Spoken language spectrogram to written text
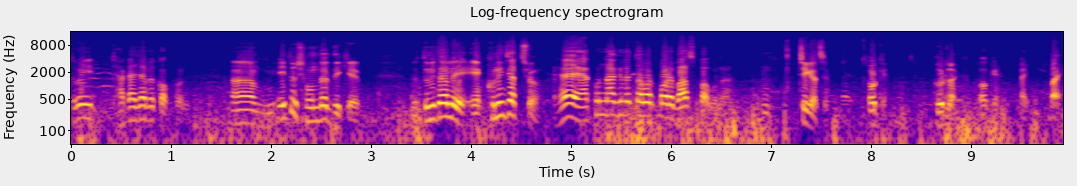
তুমি ঢাকা যাবে কখন? এই তো সন্ধ্যার দিকে। তুমি তাহলে এক্ষুনি যাচ্ছ? হ্যাঁ এখন না গেলে তো আবার পরে বাস পাবো না। ঠিক আছে। Okay good luck okay bye bye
